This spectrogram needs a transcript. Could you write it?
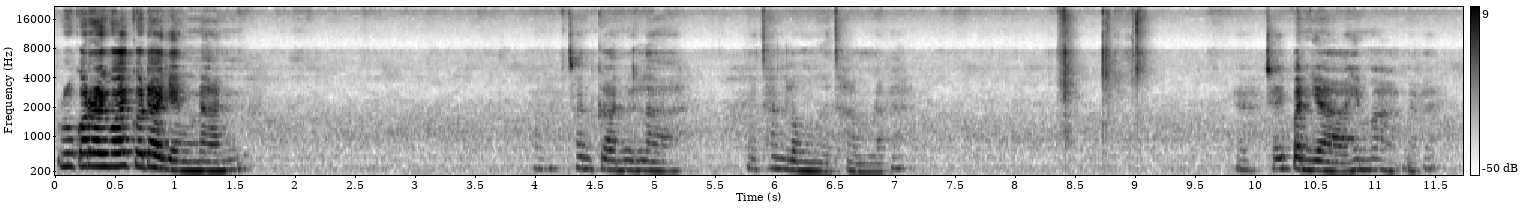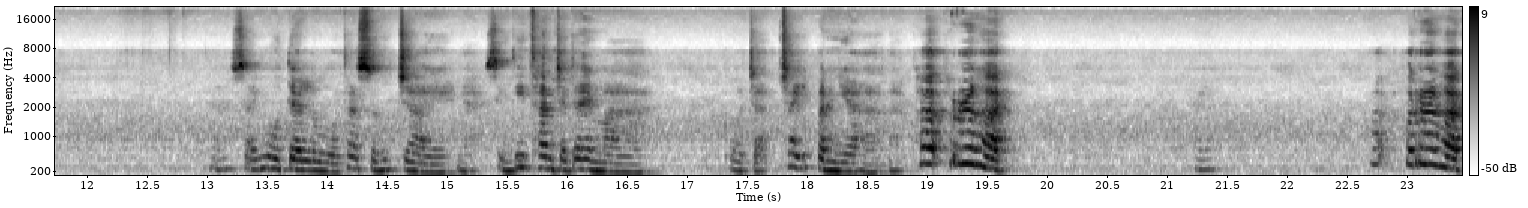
ปลูกอะไรไว้ก็ได้อย่างนั้น ท่านการเวลาให้ท่านลงมือทำนะคะ ใช้ปัญญาให้มากนะคะ สายมูเตโลถ้าสนใจนะสิ่งที่ท่านจะได้มา ก็จะใช้ปัญญาพระพฤหัสพระพฤหัส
